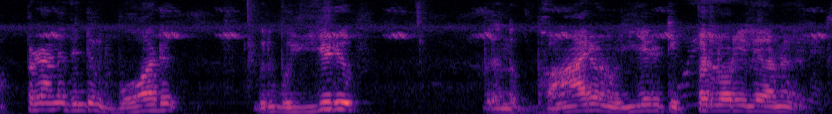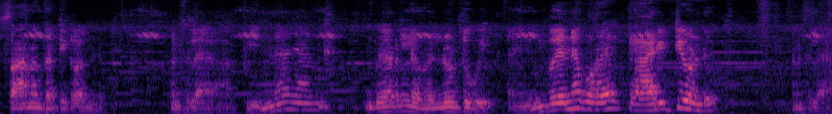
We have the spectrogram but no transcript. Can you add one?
അപ്പോഴാണ് ഇതിന്റെ ഒരുപാട് ഒരു വലിയൊരു എന്ത് ഭാരമാണ് വലിയൊരു ടിപ്പർ ലോറിയിലാണ് സാധനം തട്ടിക്കളഞ്ഞത്. മനസ്സിലായ? പിന്നെ ഞാൻ വേറെ ലെവലിലോട്ട് പോയി. അതിന് മുമ്പ് തന്നെ കുറേ ക്ലാരിറ്റി ഉണ്ട്. മനസ്സിലായ?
